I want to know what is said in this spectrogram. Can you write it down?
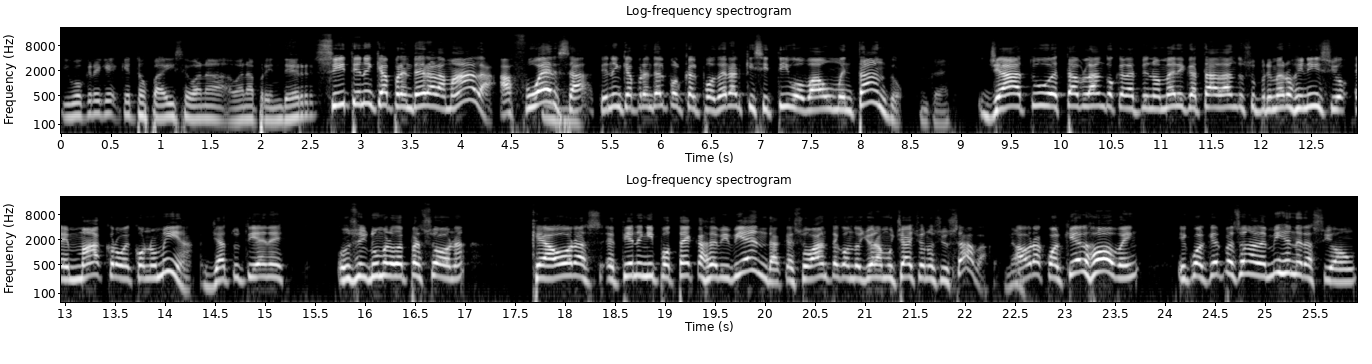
¿Y vos crees que, que estos países van a, van a aprender? Sí tienen que aprender a la mala, a fuerza, tienen que aprender porque el poder adquisitivo va aumentando. Ya tú estás hablando que Latinoamérica está dando sus primeros inicios en macroeconomía. Ya tú tienes un sinnúmero de personas que ahora eh, tienen hipotecas de vivienda, que eso antes cuando yo era muchacho no se usaba. No. Ahora cualquier joven y cualquier persona de mi generación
